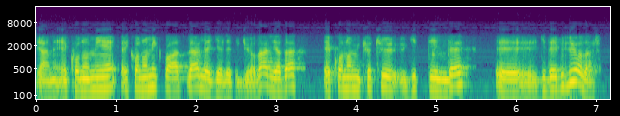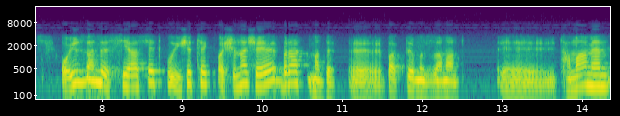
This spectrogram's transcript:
Yani ekonomiye ekonomik vaatlerle gelebiliyorlar ya da ekonomi kötü gittiğinde e, gidebiliyorlar. O yüzden de siyaset bu işi tek başına şeye bırakmadı e, baktığımız zaman. E, tamamen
